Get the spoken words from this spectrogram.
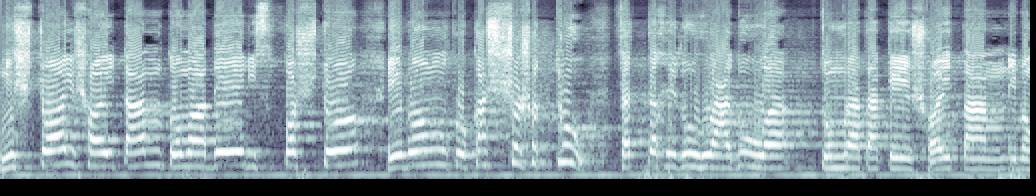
নিশ্চয় শয়তান তোমাদের স্পষ্ট এবং প্রকাশ্য শত্রু। আদুওয়া। তোমরা তাকে শয়তান এবং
